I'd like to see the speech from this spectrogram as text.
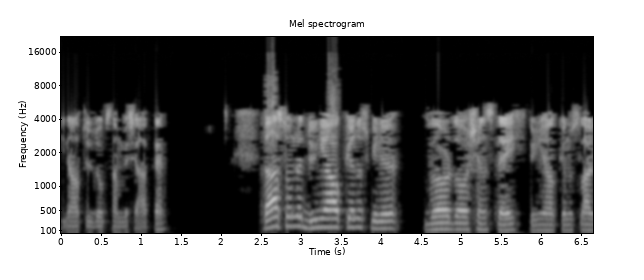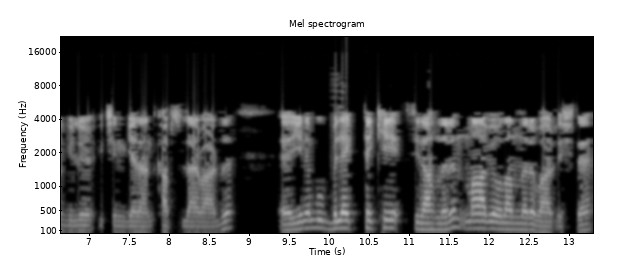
1695 AP. Daha sonra Dünya Okyanus Günü World Oceans Day, Dünya Okyanuslar Günü için gelen kapsüller vardı. Ee, yine bu Black'teki silahların mavi olanları var işte.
